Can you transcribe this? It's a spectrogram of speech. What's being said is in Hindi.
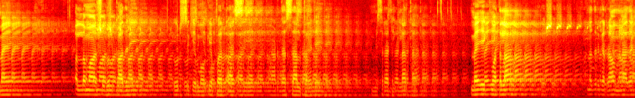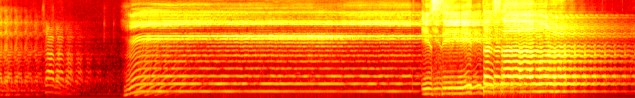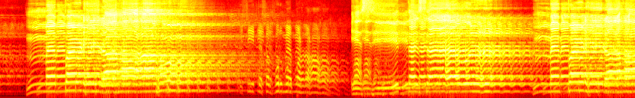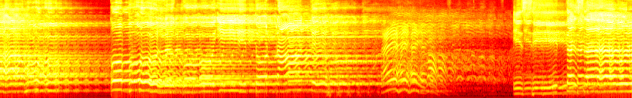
मैं अल्लामा शुरुल कादरी उर्स के मौके पर आज से आठ दस साल पहले मिसरा निकला था। मैं एक मतला नज़र कर रहा हूँ, मुलाजा करें। इसी तस्वर मैं पढ़ रहा तस्वुर में पढ़ रहा हूँ। इसी तस्वर मैं पढ़ रहा हूँ। कबूल कोई तो नात हो। है है है इसी तस्वर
